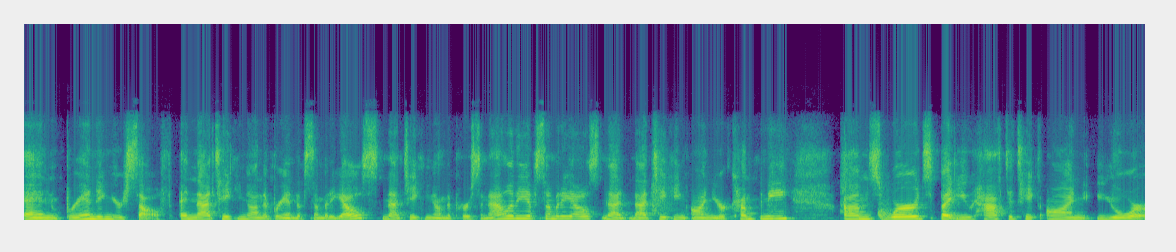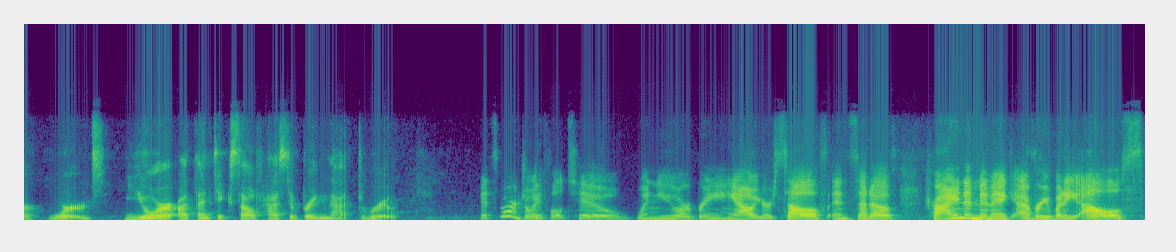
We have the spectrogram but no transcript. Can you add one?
and branding yourself and not taking on the brand of somebody else not taking on the personality of somebody else not not taking on your company's um, words but you have to take on your words your authentic self has to bring that through it's more joyful too when you are bringing out yourself instead of trying to mimic everybody else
